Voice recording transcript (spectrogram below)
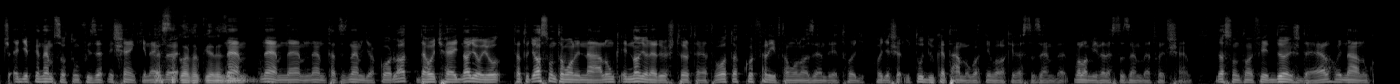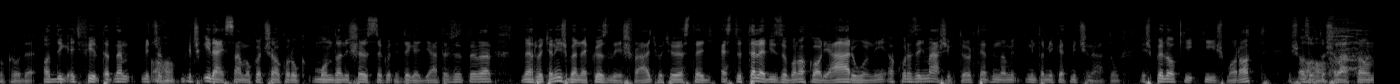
csak egyébként nem szoktunk fizetni senkinek. Ezt de... kérdezni. Nem, nem, nem, nem, tehát ez nem gyakorlat. De hogyha egy nagyon jó, tehát hogy azt mondtam volna, hogy nálunk egy nagyon erős történet volt, akkor felhívtam volna az Endrét, hogy, hogy esetleg tudjuk-e támogatni valakivel ezt az ember, valamivel ezt az ember lehet, vagy sem. De azt mondtam, hogy fél, döntsd el, hogy nálunk akarod de Addig egy fél, tehát nem, mi csak, csak irányszámokat se akarok mondani, se összekötni téged egy gyártásvezetővel, mert hogyha nincs benne közlésvágy, hogyha ezt egy, ezt ő televízióban akarja árulni, akkor ez egy másik történet, mint, amit, mint amiket mi csináltunk. És például ki, ki is maradt, és azóta, se láttam,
